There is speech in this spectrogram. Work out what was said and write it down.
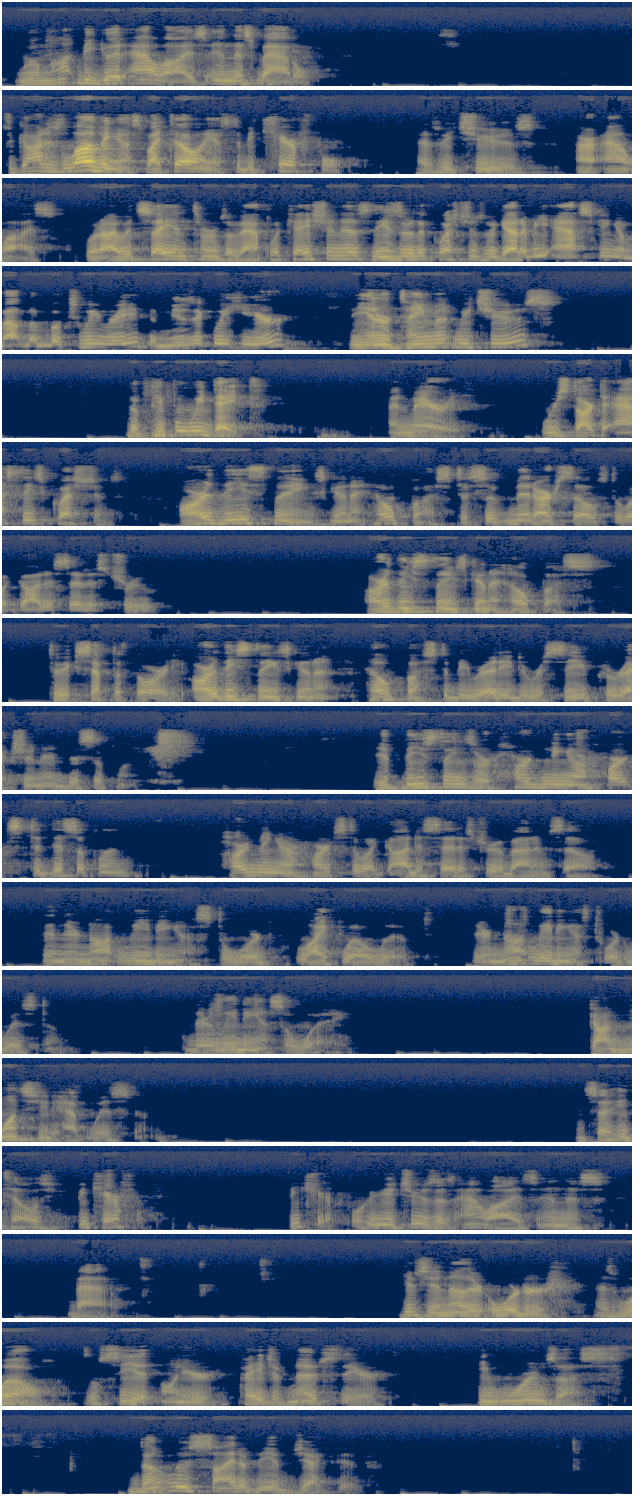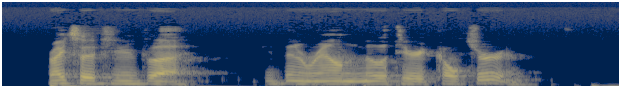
will not be good allies in this battle. So God is loving us by telling us to be careful as we choose our allies. What I would say in terms of application is these are the questions we got to be asking about the books we read, the music we hear, the entertainment we choose, the people we date and marry. We start to ask these questions. Are these things going to help us to submit ourselves to what God has said is true? Are these things going to help us to accept authority? Are these things going to help us to be ready to receive correction and discipline? If these things are hardening our hearts to discipline, hardening our hearts to what God has said is true about Himself, then they're not leading us toward life well lived. They're not leading us toward wisdom. They're leading us away. God wants you to have wisdom. And so He tells you be careful. Be careful who you choose as allies in this battle. Gives you another order as well. You'll see it on your page of notes there. He warns us don't lose sight of the objective. Right? So if you've, uh, you've been around military culture and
